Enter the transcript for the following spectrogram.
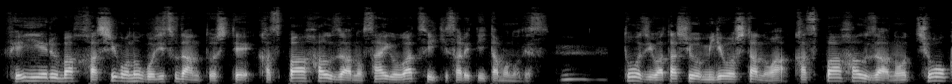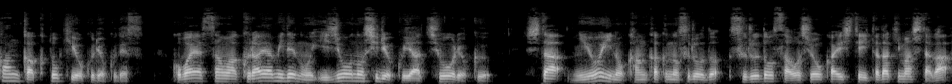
フェイエルバッハ死後の後日談としてカスパーハウザーの最後が追記されていたものです。当時私を魅了したのはカスパーハウザーの超感覚と記憶力です。小林さんは暗闇での異常の視力や聴力、した匂いの感覚の鋭鋭さを紹介していただきましたが、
